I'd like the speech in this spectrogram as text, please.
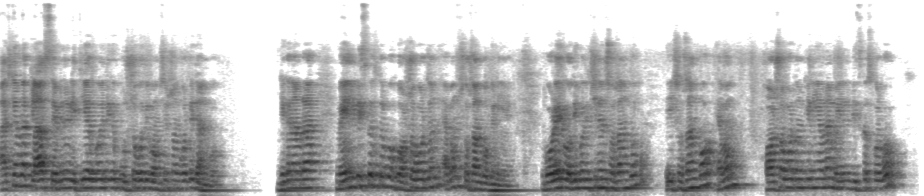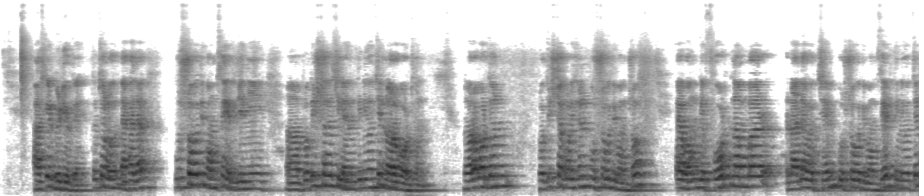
আজকে আমরা ক্লাস সেভেনের ইতিহাস বই থেকে পুষ্যবতী বংশের সম্পর্কে জানব, যেখানে আমরা মেইনলি ডিসকাস করব হর্ষবর্ধন এবং শশাঙ্ককে নিয়ে। গড়ের অধিপতি ছিলেন শশাঙ্ক, এই শশাঙ্ক এবং হর্ষবর্ধনকে নিয়ে আমরা মেইনলি ডিসকাস করব আজকের ভিডিওতে। তো চলো দেখা যাক পুষ্যবতী বংশের যিনি প্রতিষ্ঠাতা ছিলেন, তিনি হচ্ছেন নরবর্ধন। নরবর্ধন প্রতিষ্ঠা করেছিলেন পুষ্যবতী বংশ এবং যে ফোর্থ নাম্বার রাজা হচ্ছেন পুষ্যবতী বংশের, তিনি হচ্ছেন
